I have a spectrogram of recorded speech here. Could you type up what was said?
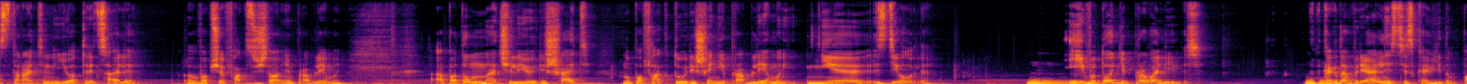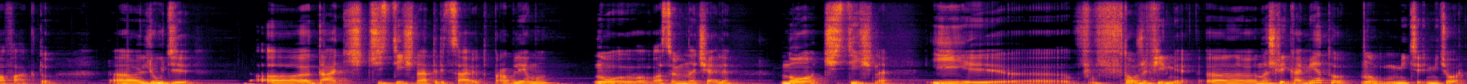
старательно ее отрицали, вообще факт существования проблемы а потом начали ее решать, но по факту решение проблемы не сделали. Угу. И в итоге провалились. Угу. Когда в реальности с ковидом, по факту, э, люди, э, да, частично отрицают проблему, ну, особенно в начале, но частично. И э, в, том же фильме нашли комету, ну, метеор,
